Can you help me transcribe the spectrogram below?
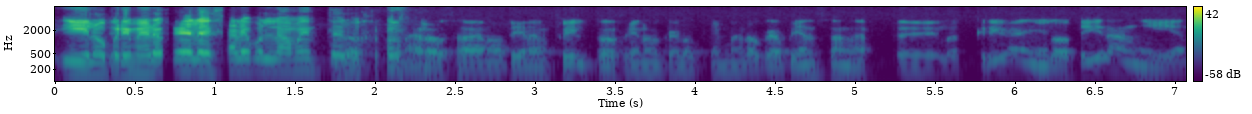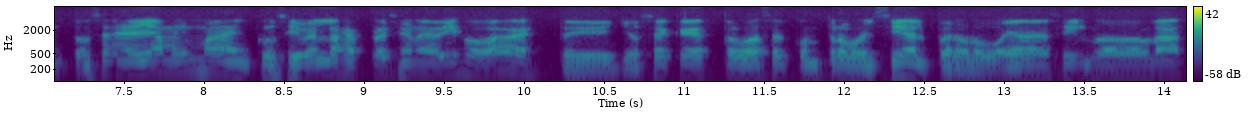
y, lo primero que le sale por la mente. Lo, primero, o sea, no tienen filtro, sino que lo primero que piensan, este, lo escriben y lo tiran. Y entonces ella misma, inclusive en las expresiones, dijo, ah, este, yo sé que esto va a ser controversial, pero lo voy a decir, bla, bla, bla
